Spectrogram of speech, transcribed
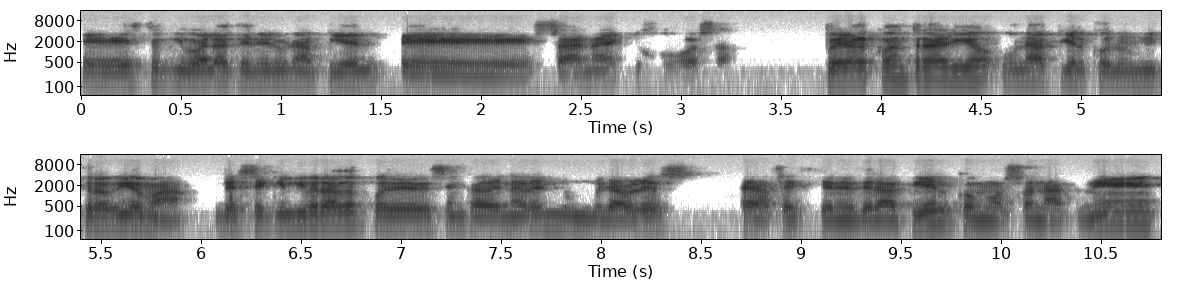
eh, esto equivale a tener una piel eh, sana y jugosa. Pero al contrario, una piel con un microbioma desequilibrado puede desencadenar innumerables afecciones de la piel, como son acné,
